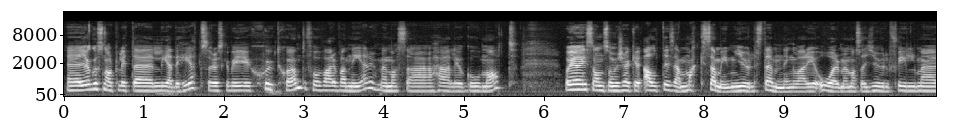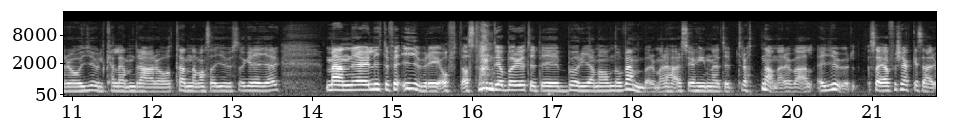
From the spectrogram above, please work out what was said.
Jag går snart på lite ledighet så det ska bli sjukt skönt att få varva ner med massa härlig och god mat. Och jag är sån som försöker alltid så maxa min julstämning varje år med massa julfilmer och julkalendrar och tända massa ljus och grejer. Men jag är lite för ivrig oftast för jag börjar typ i början av november med det här så jag hinner typ tröttna när det väl är jul. Så jag försöker så här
